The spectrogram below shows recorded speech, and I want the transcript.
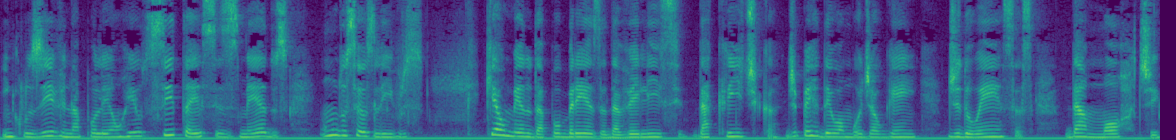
inclusive Napoleão Hill cita esses medos em um dos seus livros que é o medo da pobreza, da velhice, da crítica, de perder o amor de alguém, de doenças, da morte.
